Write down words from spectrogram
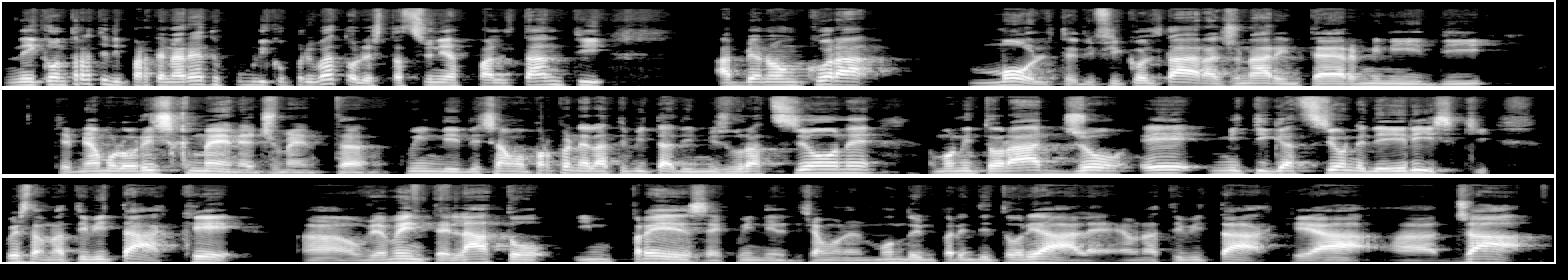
nei contratti di partenariato pubblico-privato le stazioni appaltanti abbiano ancora molte difficoltà a ragionare in termini di chiamiamolo risk management, quindi diciamo proprio nell'attività di misurazione, monitoraggio e mitigazione dei rischi. Questa è un'attività che Uh, ovviamente lato imprese, quindi diciamo nel mondo imprenditoriale, è un'attività che ha uh, già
